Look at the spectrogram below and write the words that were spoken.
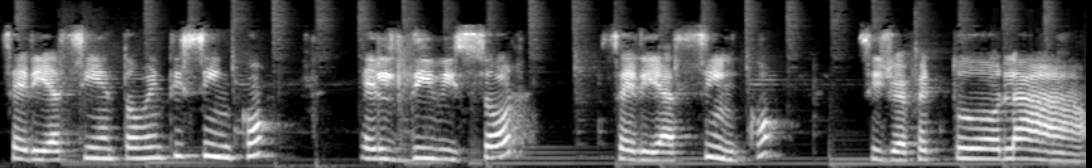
sería 125, el divisor sería 5 si yo efectúo la,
